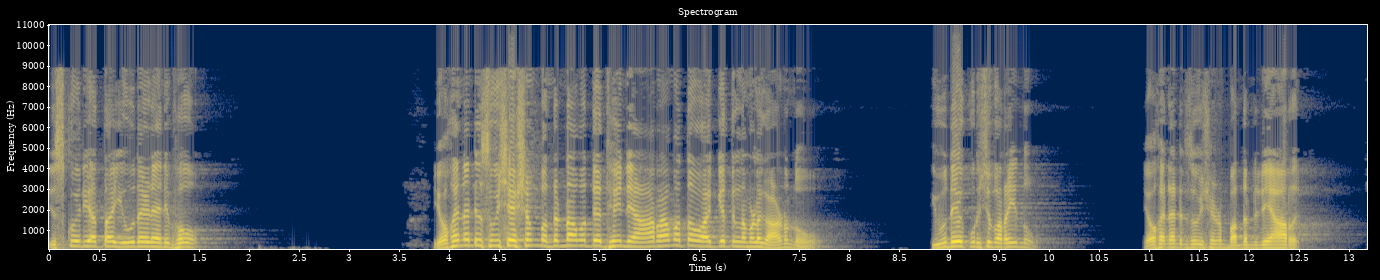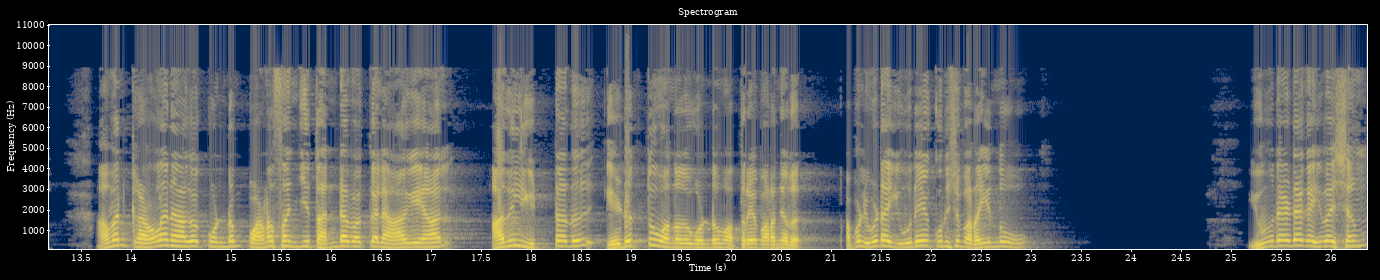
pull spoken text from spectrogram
ഇസ്കൂരിയാത്ത യൂതയുടെ അനുഭവം. യോഹനന്റെ സുവിശേഷം പന്ത്രണ്ടാമത്തെ അധ്യയന്റെ ആറാമത്തെ വാക്യത്തിൽ നമ്മൾ കാണുന്നു. യൂതയെക്കുറിച്ച് പറയുന്നു. യോഹനന്റെ സുവിശേഷം പന്ത്രണ്ടിന്റെ ആറ്. അവൻ കള്ളനാകൊണ്ടും പണസഞ്ചി തന്റെ പക്കലാകയാൽ അതിൽ ഇട്ടത് എടുത്തു വന്നതുകൊണ്ടും അത്രേ പറഞ്ഞത്. അപ്പോൾ ഇവിടെ യൂതയെക്കുറിച്ച് പറയുന്നു. യൂതയുടെ കൈവശം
